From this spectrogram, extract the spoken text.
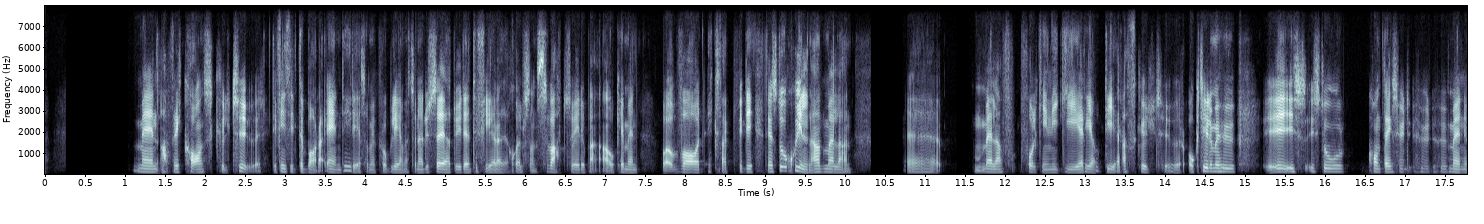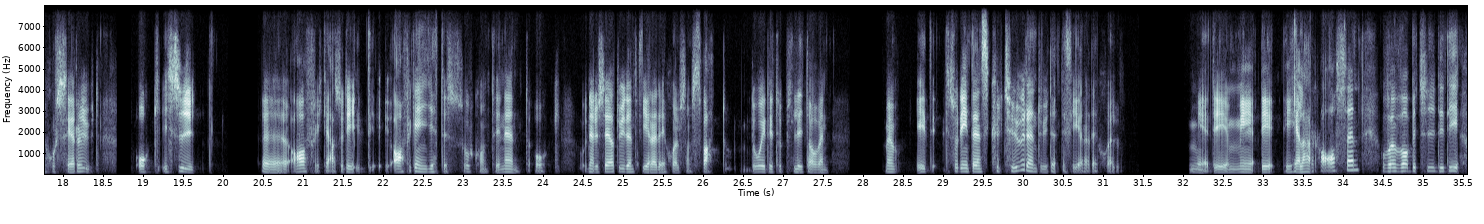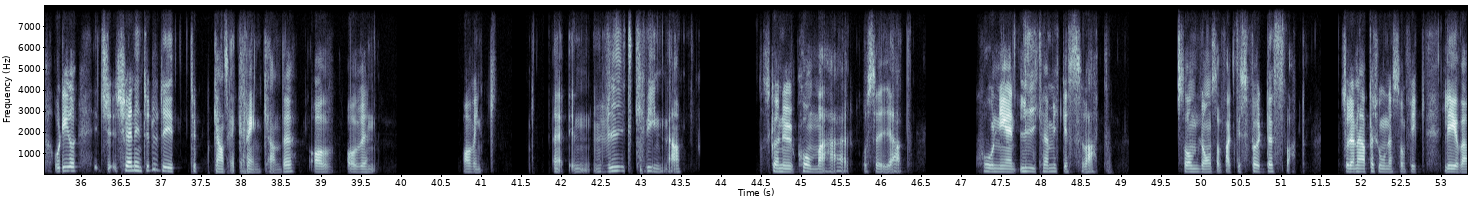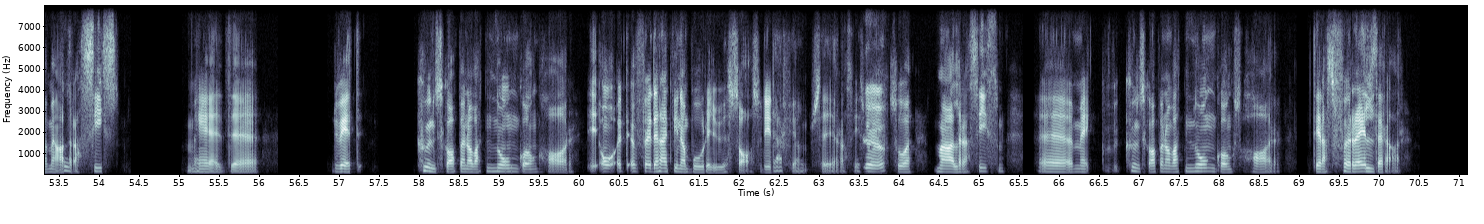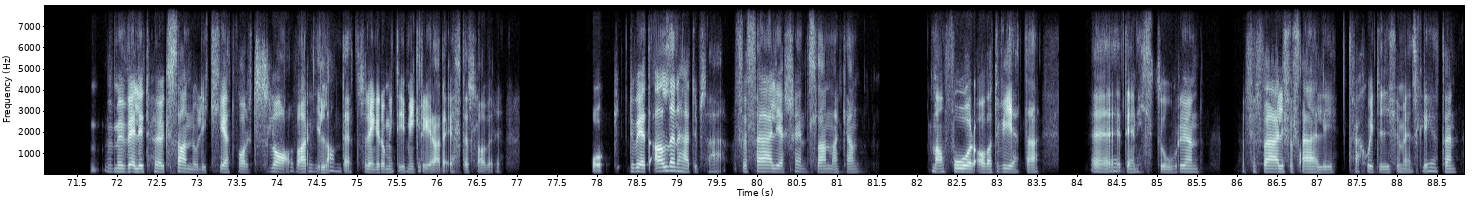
med en afrikansk kultur. Det finns inte bara en, det är det som är problemet. Så när du säger att du identifierar dig själv som svart så är det bara, ah, okej okay, men vad, vad, exakt? För det, det, är en stor skillnad mellan eh, mellan folk i Nigeria och deras kultur och till och med hur i, i stor kontext hur, hur, hur människor ser ut. Och i syd eh, Afrika. Alltså det, det, Afrika är en jättestor kontinent och, och, när du säger att du identifierar dig själv som svart, då är det typ lite av en... Men, så det är inte ens kulturen du identifierar dig själv med, det är, med det, det är hela rasen. Och vad, vad, betyder det? Och det, känner inte du det typ ganska kränkande av, av, en, av en, eh, en vit kvinna ska nu komma här och säga att hon är lika mycket svart som de som faktiskt föddes svart. Så den här personen som fick leva med all rasism, med eh, du vet kunskapen av att någon gång har, för den här kvinnan bor i USA så det är därför jag säger rasism. Ja. Så med all rasism, eh, med kunskapen av att någon gång så har deras föräldrar med väldigt hög sannolikhet varit slavar i landet så länge de inte emigrerade efter slaveri. Och du vet all den här typ så här förfärliga känslan man kan man får av att veta eh, den historien. En förfärlig, förfärlig tragedi för mänskligheten.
